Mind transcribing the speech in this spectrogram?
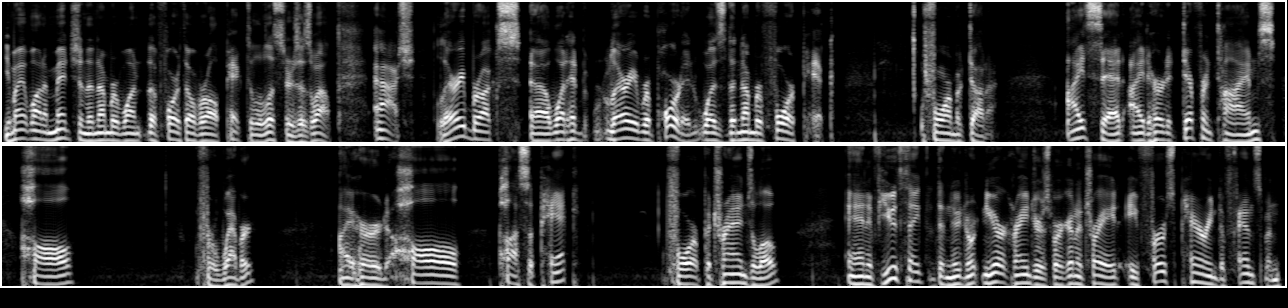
You might want to mention the number one, the fourth overall pick to the listeners as well. Ash, Larry Brooks. Uh, what had Larry reported was the number four pick for McDonagh. I said I'd heard at different times Hall for Weber. I heard Hall plus a pick for Pietrangelo. And if you think that the New York Rangers were going to trade a first pairing defenseman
